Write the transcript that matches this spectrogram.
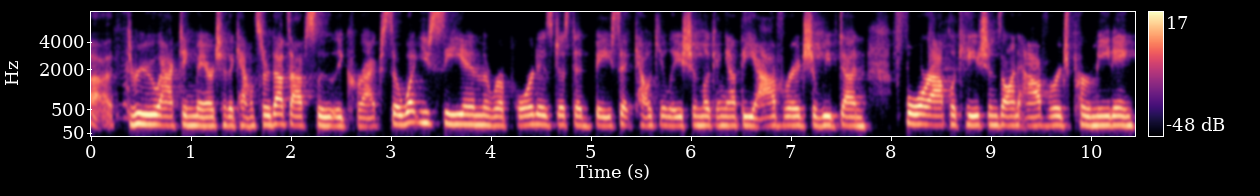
Uh, through acting mayor to the councillor. That's absolutely correct. So what you see in the report is just a basic calculation looking at the average. So we've done four applications on average per meeting,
